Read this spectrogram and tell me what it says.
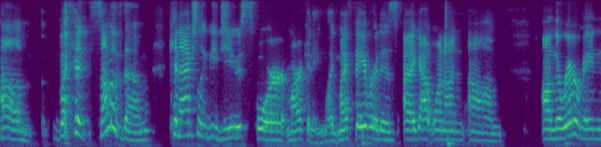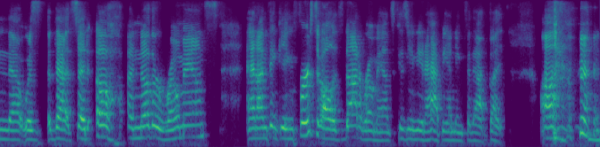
um, but some of them can actually be juice for marketing. Like my favorite is I got one on um, on the River Maiden that was that said, "Oh, another romance," and I'm thinking, first of all, it's not a romance because you need a happy ending for that, but uh,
